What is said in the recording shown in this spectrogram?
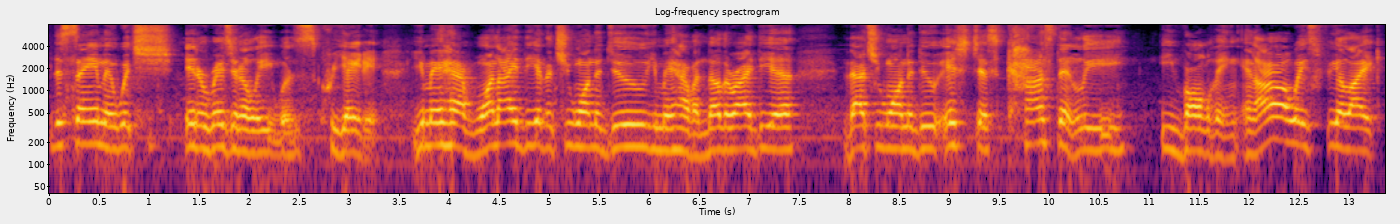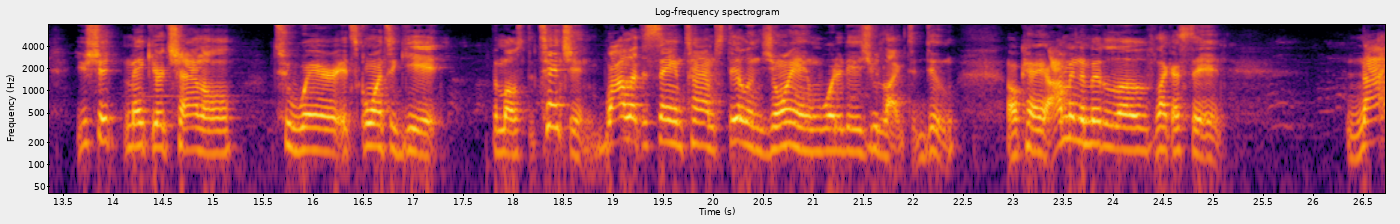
the same in which it originally was created. You may have one idea that you want to do, you may have another idea that you want to do. It's just constantly evolving. And I always feel like you should make your channel to where it's going to get the most attention while at the same time still enjoying what it is you like to do. Okay, I'm in the middle of, like I said, not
